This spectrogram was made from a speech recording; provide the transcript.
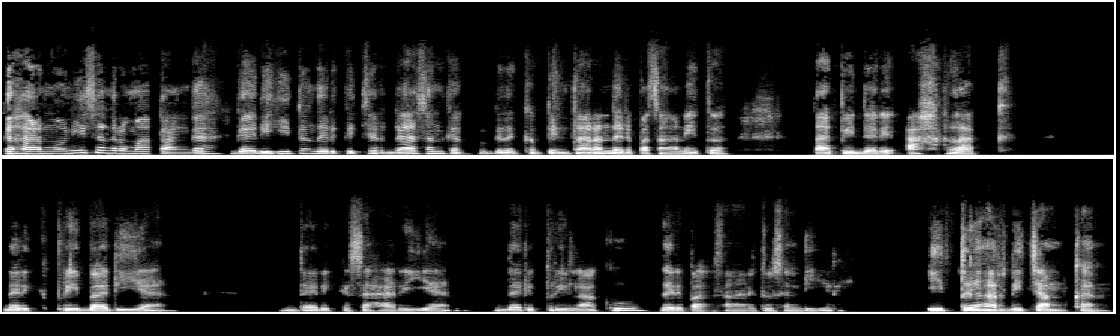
keharmonisan rumah tangga gak dihitung dari kecerdasan ke, ke- kepintaran dari pasangan itu tapi dari akhlak dari kepribadian dari keseharian dari perilaku dari pasangan itu sendiri. Itu yang harus dicamkan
